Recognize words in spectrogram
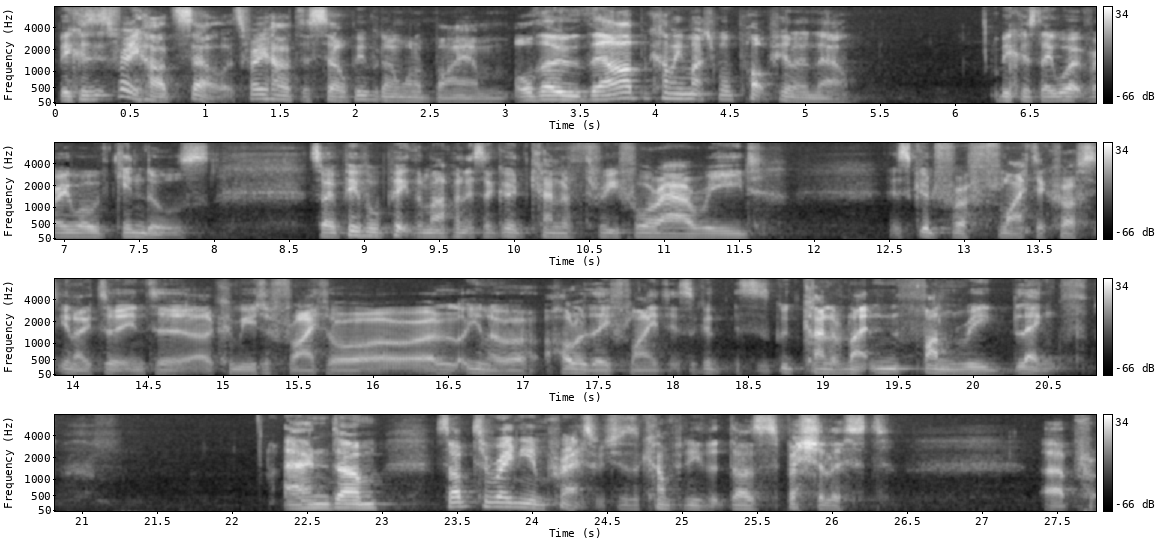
because it's very hard to sell. It's very hard to sell. People don't want to buy them, although they are becoming much more popular now because they work very well with Kindles. So people pick them up, and it's a good kind of three four hour read. It's good for a flight across, you know, to into a commuter flight or a, you know a holiday flight. It's a good, it's a good kind of like fun read length. And um, Subterranean Press, which is a company that does specialist, uh, pr-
